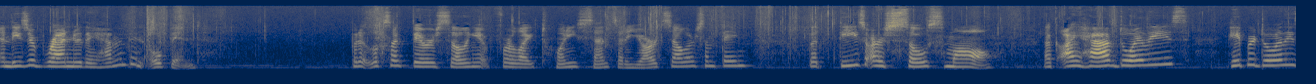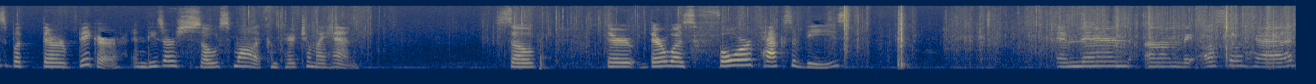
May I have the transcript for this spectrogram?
And these are brand new. They haven't been opened. But it looks like they were selling it for like 20 cents at a yard sale or something. But these are so small. Like I have doilies, paper doilies, but they're bigger. And these are so small like, compared to my hand. So there there was four packs of these. And then um, they also had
